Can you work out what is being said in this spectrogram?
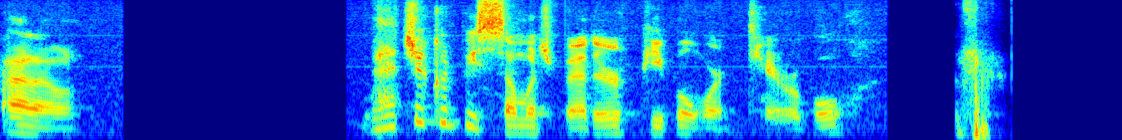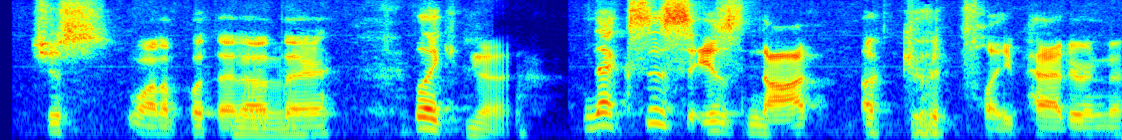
I don't Magic would be so much better if people weren't terrible. Just want to put that Yeah. out there. Like Yeah. Nexus is not a good play pattern,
